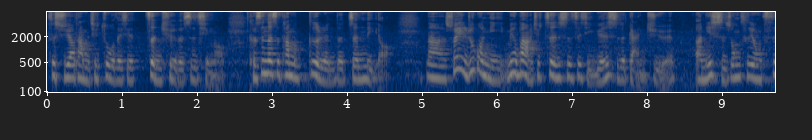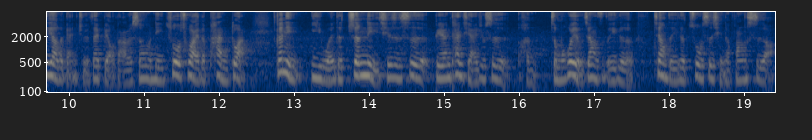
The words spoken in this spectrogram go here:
是需要他们去做这些正确的事情哦。可是那是他们个人的真理哦。那所以如果你没有办法去正视自己原始的感觉啊，你始终是用次要的感觉在表达的时候，你做出来的判断，跟你以为的真理，其实是别人看起来就是很怎么会有这样子的一个这样的一个做事情的方式啊？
